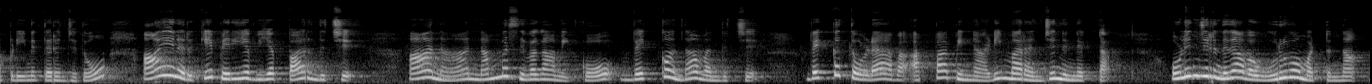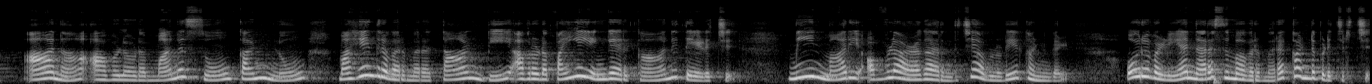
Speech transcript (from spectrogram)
அப்படின்னு தெரிஞ்சதும் ஆயனருக்கே பெரிய வியப்பாக இருந்துச்சு. ஆனால் நம்ம சிவகாமிக்கோ வெக்கம் தான் வந்துச்சு. வெக்கத்தோட அவள் அப்பா பின்னாடி மறைஞ்சு நின்றுட்டா ஒளிஞ்சிருந்தது அவள் உருவம் மட்டும்தான். ஆனால் அவளோட மனசும் கண்ணும் மகேந்திரவர்மரை தாண்டி அவரோட பையன் எங்கே இருக்கான்னு தேடிச்சு. மீன் மாதிரி அவ்வளோ அழகாக இருந்துச்சு அவளுடைய கண்கள். ஒரு வழியாக நரசிம்மவர்மரை கண்டுபிடிச்சிருச்சு.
